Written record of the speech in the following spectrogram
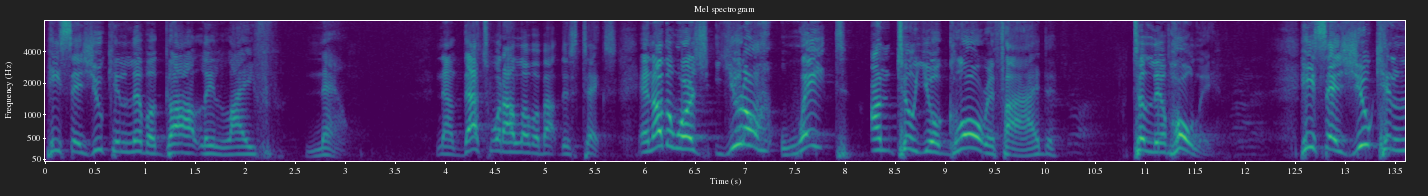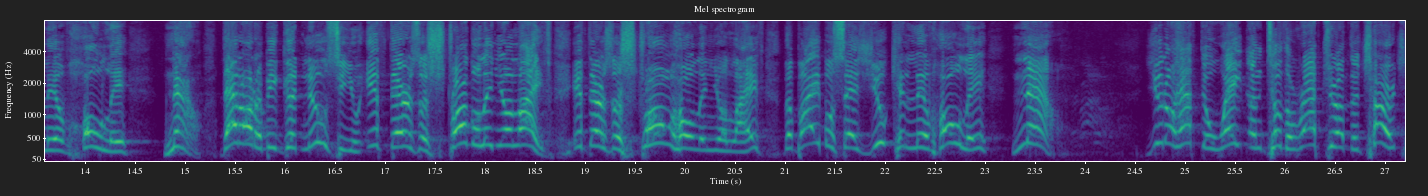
he says you can live a godly life now. Now, that's what I love about this text. In other words, you don't wait until you're glorified to live holy. He says you can live holy now. That ought to be good news to you. If there's a struggle in your life, if there's a stronghold in your life, the Bible says you can live holy now. You don't have to wait until the rapture of the church.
